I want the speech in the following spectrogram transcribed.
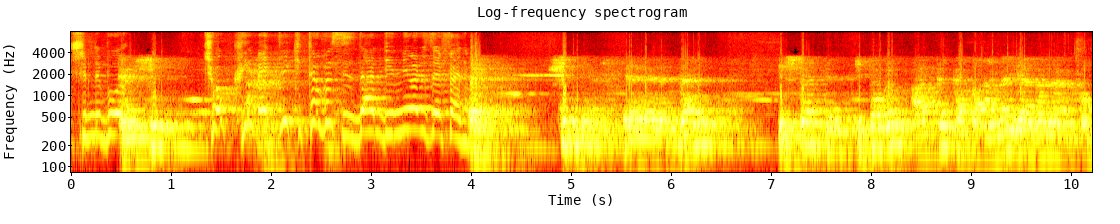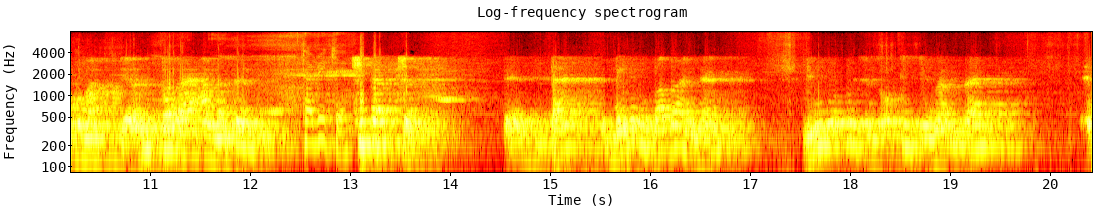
Şimdi bu Ee, Şimdi, çok kıymetli kitabı sizden dinliyoruz efendim. şimdi e, ben isterseniz kitabın arka kapağına yazanı okumak istiyorum. Sonra anlatırım. Tabii ki. Kitapçı. E, ben, benim babaannem 1930 yılında e,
